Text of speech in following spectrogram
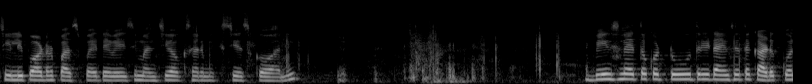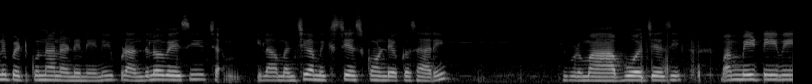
చిల్లీ పౌడర్ పసుపు అయితే వేసి మంచిగా ఒకసారి మిక్స్ చేసుకోవాలి. బీన్స్ని అయితే ఒక టూ త్రీ టైమ్స్ అయితే కడుక్కొని పెట్టుకున్నానండి నేను. ఇప్పుడు అందులో వేసి ఇలా మంచిగా మిక్స్ చేసుకోండి ఒకసారి. ఇప్పుడు మా అబ్బు వచ్చేసి మమ్మీ టీవీ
